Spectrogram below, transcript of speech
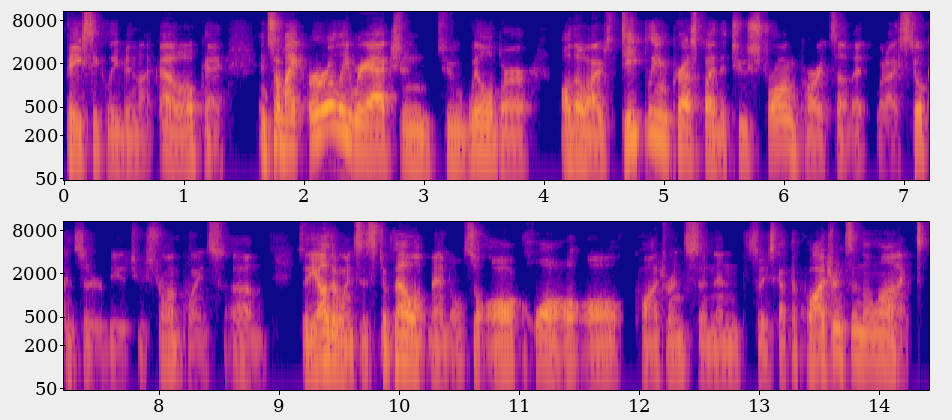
basically been like oh okay. And so my early reaction to wilber although I was deeply impressed by the two strong parts of it, what I still consider to be the two strong points. Um, so the other ones is developmental, so AQAL, all quadrants, and then so he's got the quadrants and the lines.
